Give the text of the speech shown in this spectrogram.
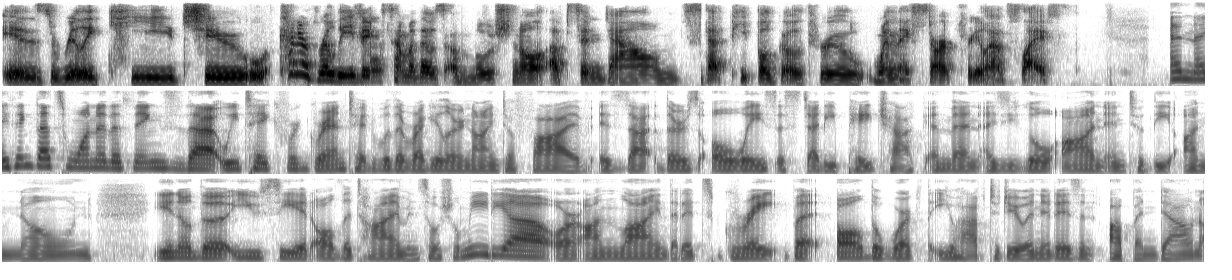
is really key to kind of relieving some of those emotional ups and downs that people go through when they start freelance life. And I think that's one of the things that we take for granted with a regular nine to five is that there's always a steady paycheck. And then as you go on into the unknown, you know, the you see it all the time in social media or online that it's great, but all the work that you have to do, and it is an up and down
